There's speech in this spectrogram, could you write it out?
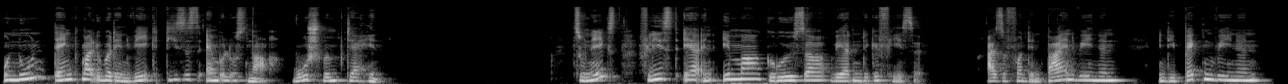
Und nun denk mal über den Weg dieses Embolus nach. Wo schwimmt der hin? Zunächst fließt er in immer größer werdende Gefäße also von den Beinvenen in die Beckenvenen,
